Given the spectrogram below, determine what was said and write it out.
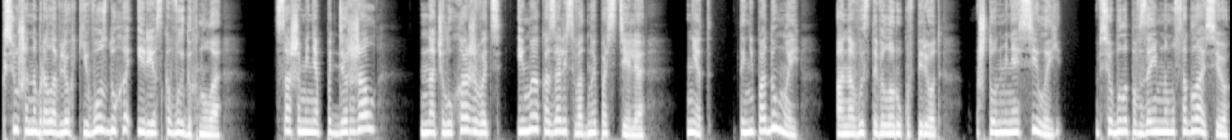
Ксюша набрала в легкие воздуха и резко выдохнула. Саша меня поддержал, начал ухаживать, и мы оказались в одной постели. «Нет, ты не подумай», — она выставила руку вперед, «что он меня силой. Все было по взаимному согласию.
